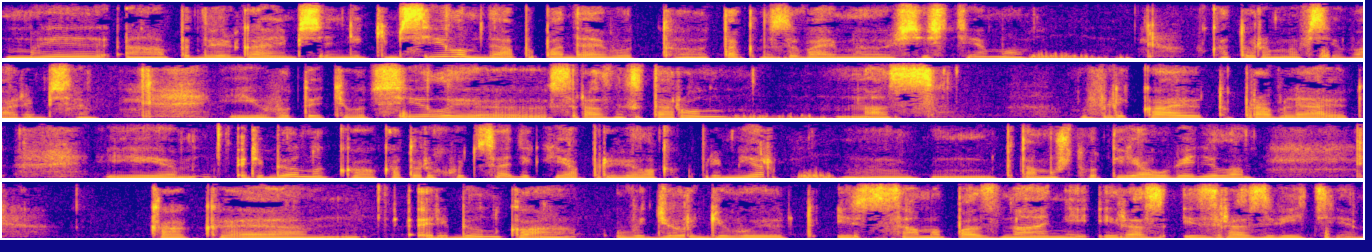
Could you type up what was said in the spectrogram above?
мы а, подвергаемся неким силам, да, попадая в вот э, так называемую систему, в которой мы все варимся. И вот эти вот силы э, с разных сторон нас вовлекают, управляют. И ребенок, который ходит в садик, я провела как пример, потому что вот я увидела, как э, ребенка выдергивают из самопознания и раз, из развития.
